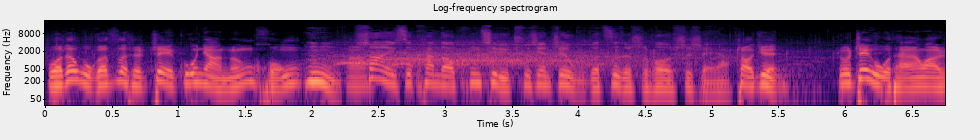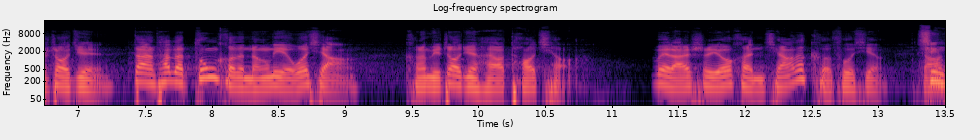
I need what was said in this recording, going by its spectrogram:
我的五个字是这姑娘能红嗯上一次看到空气里出现这五个字的时候是谁啊？赵俊。如果这个舞台的话是赵俊但是他的综合的能力我想可能比赵俊还要讨巧未来是有很强的可塑性性格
